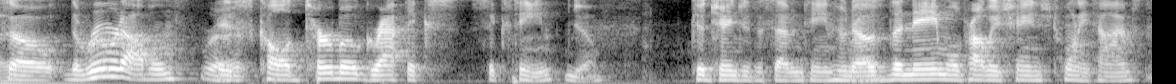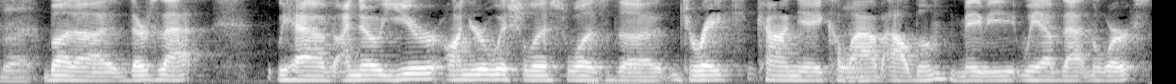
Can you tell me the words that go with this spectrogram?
so the rumored album Right. is called Turbo Grafx 16. Yeah. Could change it to 17. Who knows? The name will probably change 20 times. Right. But uh, there's that. We have, I know your on your wish list was the Drake Kanye collab album. Maybe we have that in the works.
